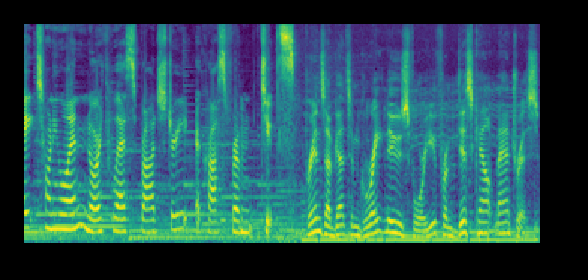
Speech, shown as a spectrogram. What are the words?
821 Northwest Broad Street, across from Toots. Friends, I've got some great news for you from Discount Mattress.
